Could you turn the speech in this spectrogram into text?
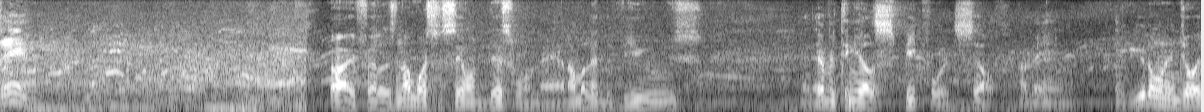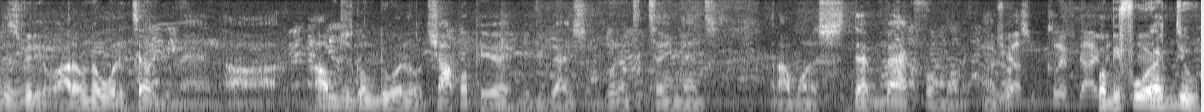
damn. All right, fellas, not much to say on this one, man. I'm gonna let the views and everything else speak for itself. I mean, if you don't enjoy this video, I don't know what to tell you, man. I'm just gonna do a little chop up here, give you guys some good entertainment, and I'm gonna step back for a moment. But before I do,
